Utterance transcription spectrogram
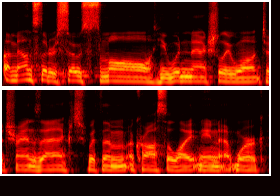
amounts that are so small, you wouldn't actually want to transact with them across the Lightning Network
